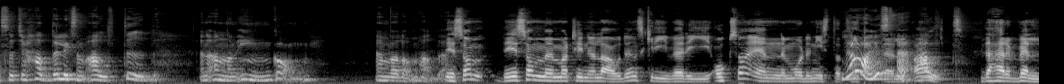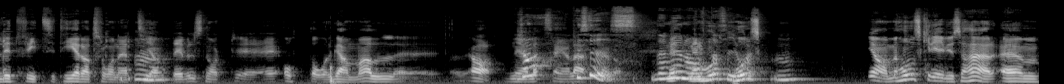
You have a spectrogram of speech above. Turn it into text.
Så att jag hade liksom alltid en annan ingång än vad de hade. Det är som, det är som Martina Lauden skriver i också en modernistartikel. Ja, just det. Allt. Det här är väldigt fritt citerat från ett, mm. ja, det är väl snart eh, åtta år gammal. Eh, ja, när jag, sen jag läste precis. Den är nog åtta, tio år. Mm. Ja, men hon skrev ju så här. Um,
